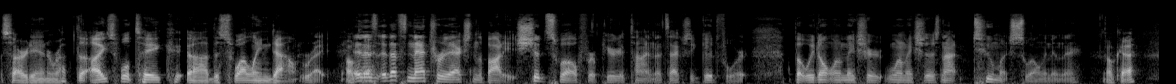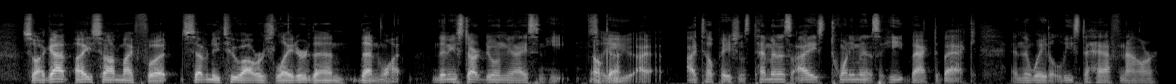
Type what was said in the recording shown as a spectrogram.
Sorry to interrupt. The ice will take uh, the swelling down. Right. Okay. And that's, that's a natural reaction of the body. It should swell for a period of time. That's actually good for it. But we don't want to make sure we want to make sure there's not too much swelling in there. Okay. So I got ice on my foot. 72 hours later, then then what? Then you start doing the ice and heat. So okay. You, I, I tell patients 10 minutes ice, 20 minutes of heat back to back, and then wait at least a half an hour,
